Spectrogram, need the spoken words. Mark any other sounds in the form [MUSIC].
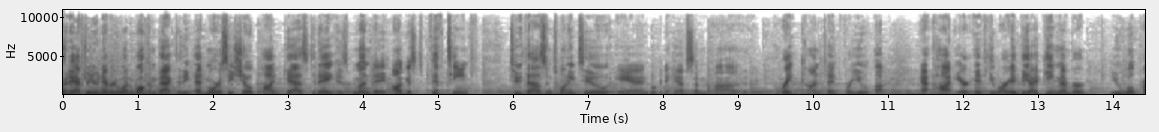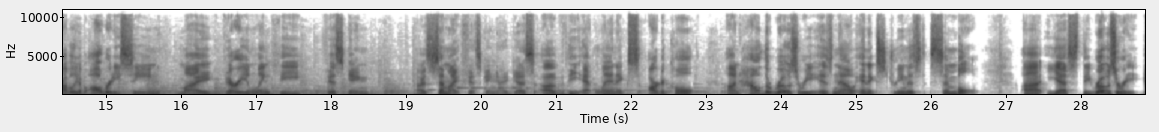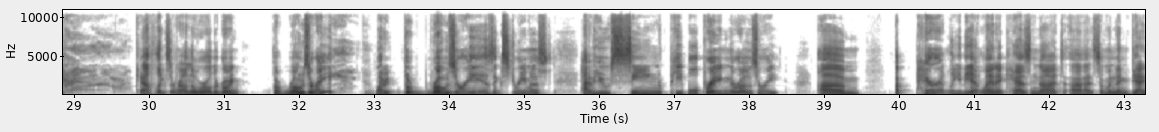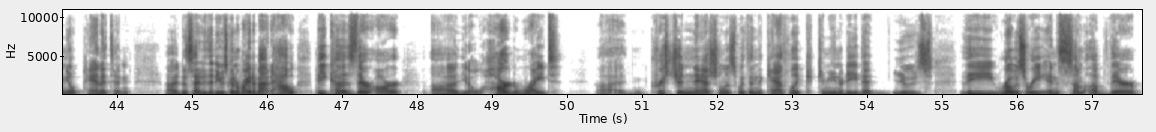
Good afternoon, everyone. Welcome back to the Ed Morrissey Show podcast. Today is Monday, August 15th, 2022, and we're going to have some uh, great content for you up at Hot Air. If you are a VIP member, you will probably have already seen my very lengthy fisking, uh, semi fisking, I guess, of the Atlantic's article on how the rosary is now an extremist symbol. Uh, yes, the rosary. [LAUGHS] Catholics around the world are going, the rosary? [LAUGHS] Wait a minute, the rosary is extremist? Have you seen people praying the rosary? Um, apparently, the Atlantic has not. Uh, someone named Daniel Panneton uh, decided that he was going to write about how because there are, uh, you know, hard right uh, Christian nationalists within the Catholic community that use the rosary in some of their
